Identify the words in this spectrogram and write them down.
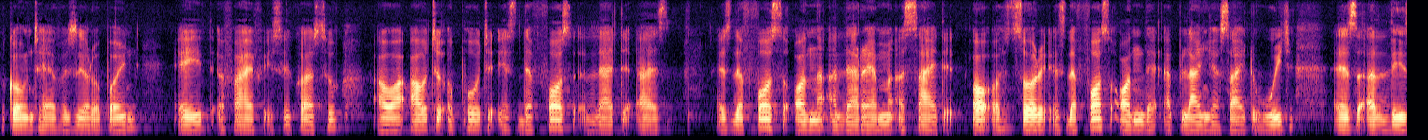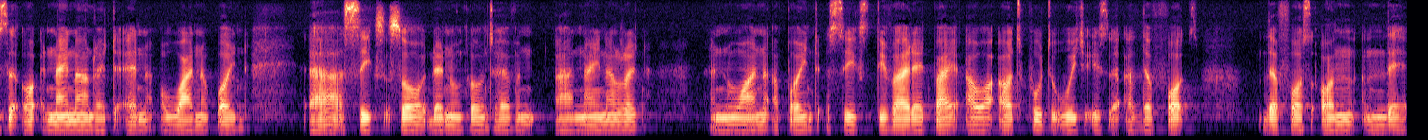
we're going to have 0 0.85 is equals to our output is the force that is is the force on the ram side oh sorry is the force on the plunger side which is uh, this uh, 901.6 so then we're going to have uh, 901.6 divided by our output which is the force the force on the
